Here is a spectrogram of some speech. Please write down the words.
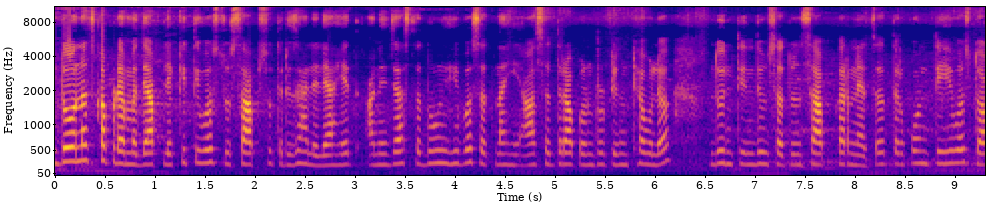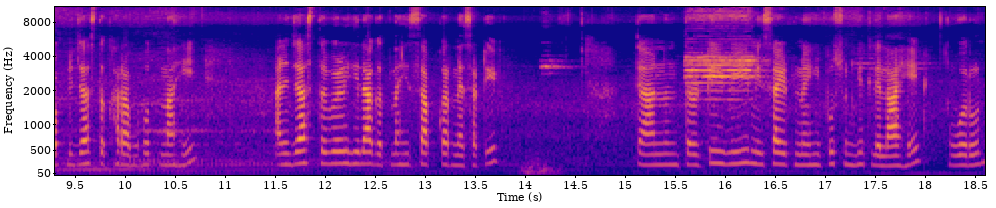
दोनच कपड्यामध्ये आपले किती वस्तू साफसुथरी झालेल्या आहेत आणि जास्त धूळही बसत नाही असं जर आपण रुटीन ठेवलं दोन तीन दिवसातून साफ करण्याचं. तर कोणतीही वस्तू आपली जास्त खराब होत नाही आणि जास्त वेळही लागत नाही साफ करण्यासाठी. त्यानंतर टी व्ही मी साईडनंही पुसून घेतलेला आहे वरून.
